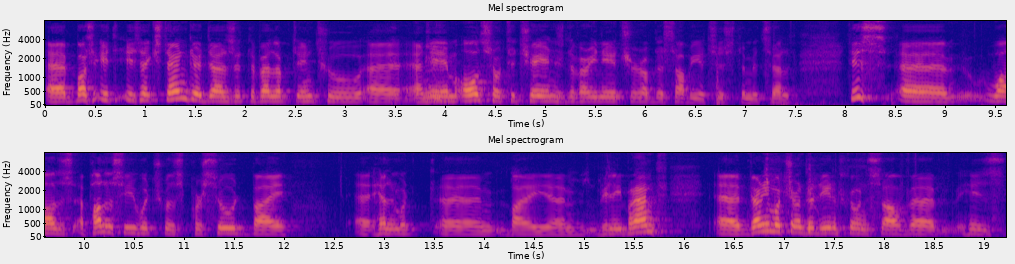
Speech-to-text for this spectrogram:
Uh, but it is extended as it developed into an aim also to change the very nature of the Soviet system itself. This was a policy which was pursued by uh, Helmut, um, by um, Willy Brandt, uh, very much under the influence of uh, his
